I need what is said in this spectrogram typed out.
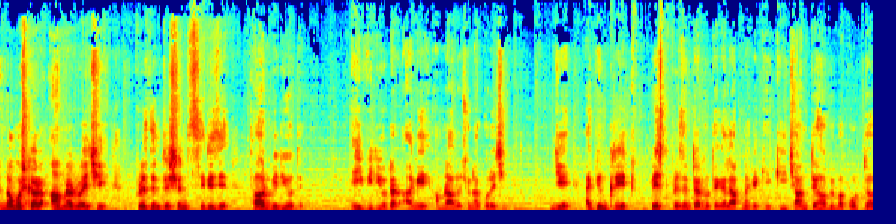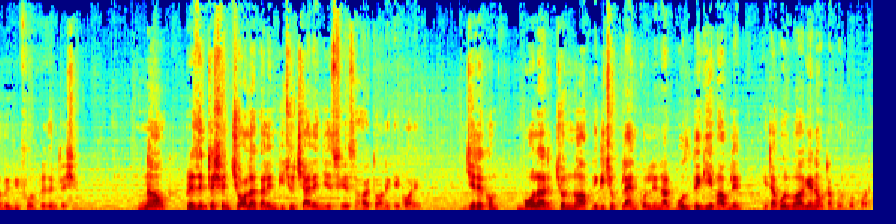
নমস্কার, আমরা রয়েছি প্রেজেন্টেশন সিরিজে থার্ড ভিডিওতে এই ভিডিওটার আগে আমরা আলোচনা করেছি যে একজন গ্রেট বেস্ট প্রেজেন্টার হতে গেলে আপনাকে কি কি জানতে হবে বা করতে হবে বিফোর প্রেজেন্টেশন নাও প্রেজেন্টেশন চলাকালীন কিছু চ্যালেঞ্জেস ফেস হয়তো অনেকে করেন। যেরকম, বলার জন্য আপনি কিছু প্ল্যান করলেন আর বলতে গিয়ে ভাবলেন, এটা বলব আগে না ওটা বলব পরে?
